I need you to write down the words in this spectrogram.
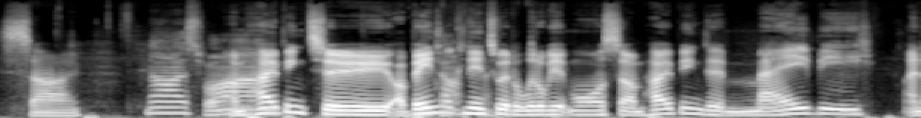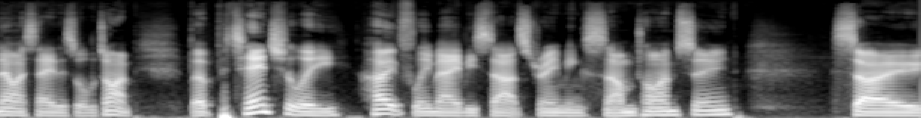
So nice one. I'm hoping to. I've been looking into it a little bit more, so I'm hoping to maybe. I know I say this all the time, but potentially, hopefully, maybe start streaming sometime soon. So,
